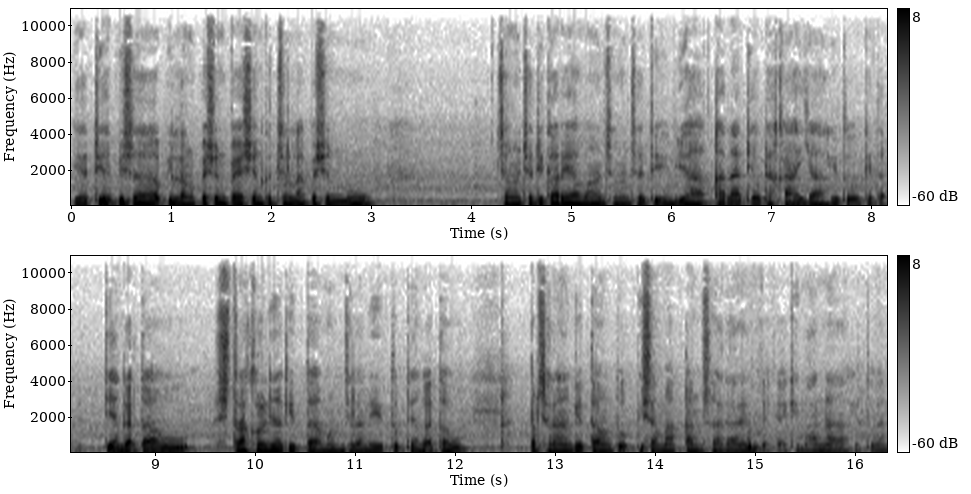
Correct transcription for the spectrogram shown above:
Ya dia bisa bilang passion passion kejarlah passionmu. Jangan jadi karyawan jangan jadi ya karena dia udah kaya gitu. Kita dia nggak tahu struggle-nya kita menjalani hidup. Dia nggak tahu perjalanan kita untuk bisa makan sehari-hari itu kayak, gimana gitu kan.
